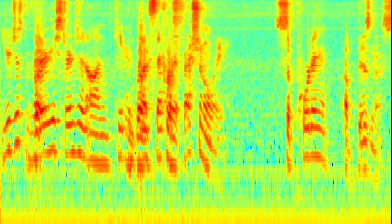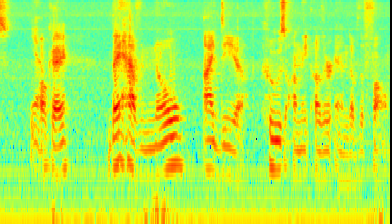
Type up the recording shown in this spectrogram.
You're just very stringent on keeping but things separate. professionally, supporting a business, yeah. okay, they have no idea who's on the other end of the phone.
